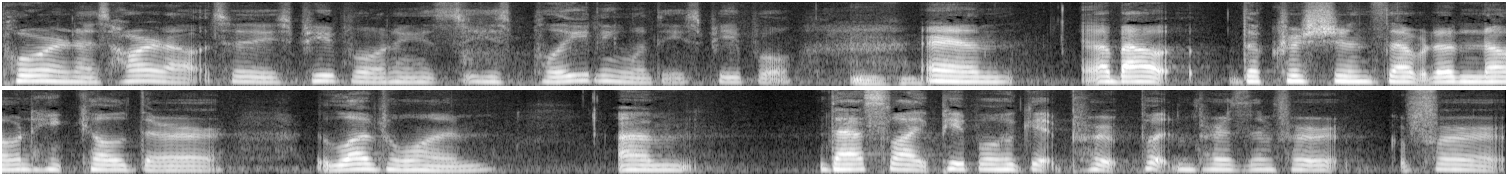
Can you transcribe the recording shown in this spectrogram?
pouring his heart out to these people and he's he's pleading with these people mm-hmm. and about the Christians that would have known he killed their loved one. Um, that's like people who get put in prison for for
